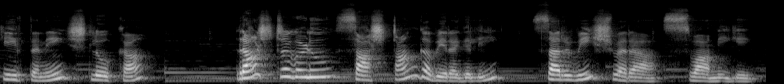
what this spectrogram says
ಕೀರ್ತನೆ, ಶ್ಲೋಕ. ರಾಷ್ಟ್ರಗಳು ಸಾಷ್ಟಾಂಗವಿರಗಲಿ, ಸರ್ವೇಶ್ವರ ಸ್ವಾಮಿಗೆ.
